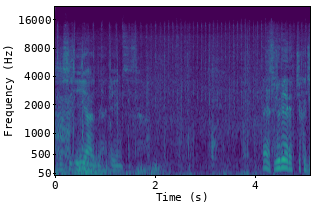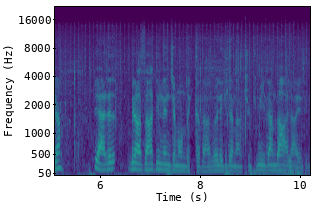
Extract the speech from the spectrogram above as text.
Burası iyi yerdi. Eğimsiz. Neyse yürüyerek çıkacağım. Bir yerde biraz daha dinleneceğim 10 dakika daha. Böyle gidemem çünkü midem daha hala yediğim.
